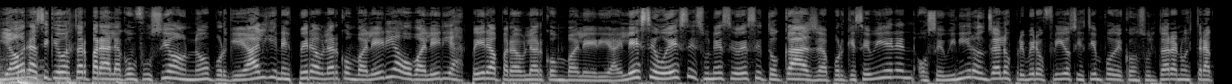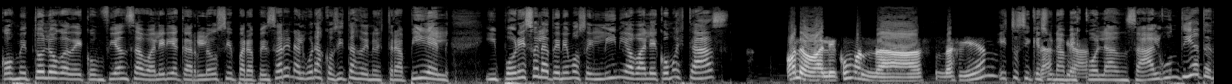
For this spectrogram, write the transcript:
Y ahora sí que va a estar para la confusión, ¿no? Porque alguien espera hablar con Valeria o Valeria espera para hablar con Valeria. El SOS es un SOS tocaya porque se vienen o se vinieron ya los primeros fríos y es tiempo de consultar a nuestra cosmetóloga de confianza, Valeria Carlosi, para pensar en algunas cositas de nuestra piel. Y por eso la tenemos en línea, Vale. ¿Cómo estás? Hola, Vale, ¿cómo andas? ¿Andas bien? Esto sí que es una mezcolanza. Algún día te...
